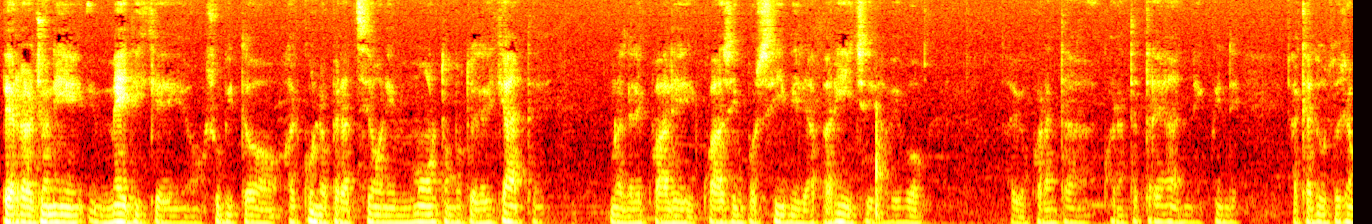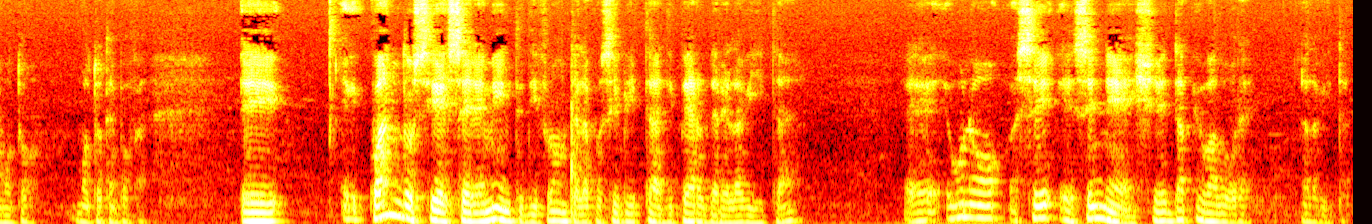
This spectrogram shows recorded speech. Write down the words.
per ragioni mediche ho subito alcune operazioni molto molto delicate, una delle quali quasi impossibile a Parigi, avevo, avevo 40, 43 anni, quindi è accaduto già molto, molto tempo fa. E, e, quando si è seriamente di fronte alla possibilità di perdere la vita, eh, uno se, se ne esce dà più valore alla vita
